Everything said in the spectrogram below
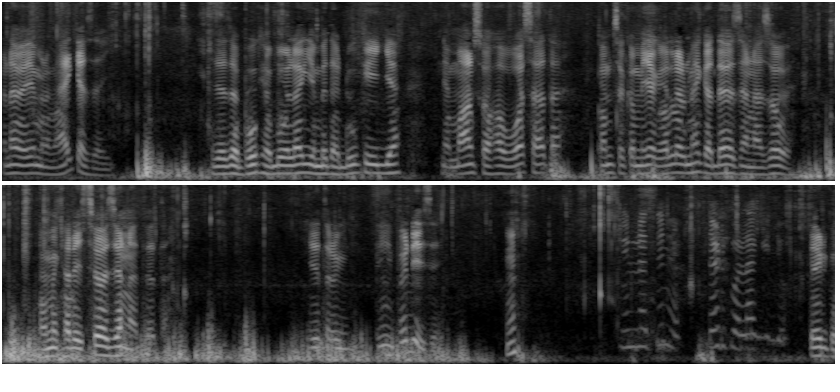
અને હવે એમણે હાક્યા છે જે જો ભૂખે બહુ લાગી બધા ડૂકી ગયા. ને માણસો હાવ ઓછા હતા. કમસે કમ એક અલર મેં કે દસ જણા જોવે. અમે ખાલી છ જણા હતા. એ તો અહીં પડી છે તડકો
